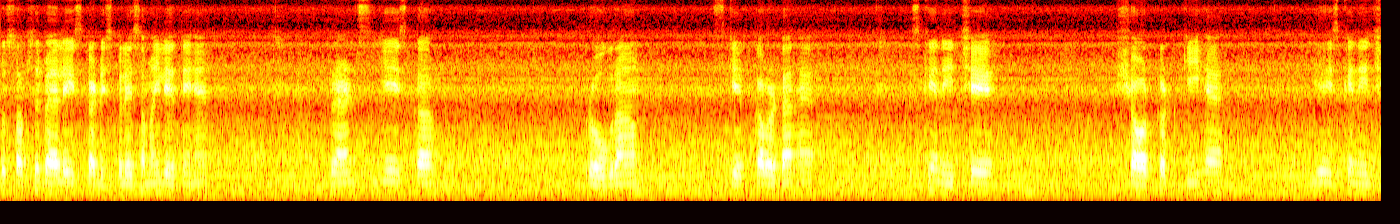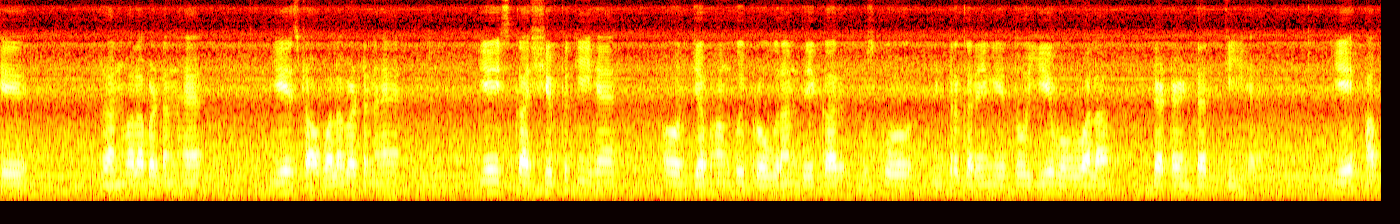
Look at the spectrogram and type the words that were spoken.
तो सबसे पहले इसका डिस्प्ले समझ लेते हैं। फ्रेंड्स ये इसका प्रोग्राम स्केप का बटन है। इसके नीचे शॉर्टकट की है। ये इसके नीचे रन वाला बटन है, ये स्टॉप वाला बटन है, ये इसका शिफ्ट की है और जब हम कोई प्रोग्राम देकर उसको इंटर करेंगे तो ये वो वाला डाटा इंटर की है। ये अप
